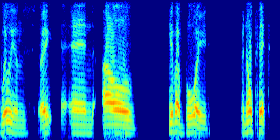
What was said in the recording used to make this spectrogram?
Williams, right, and I'll give up Boyd, but no picks.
